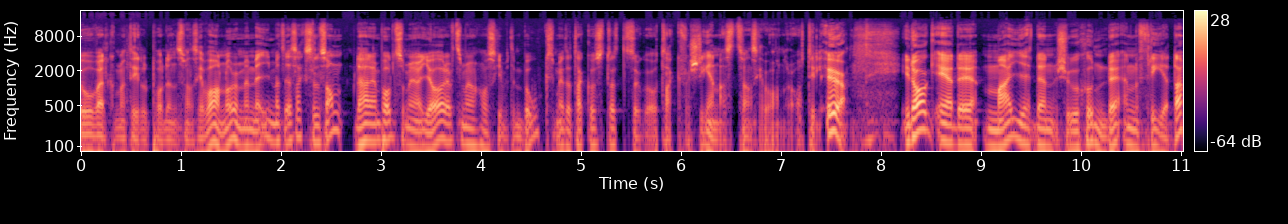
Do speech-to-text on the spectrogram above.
och välkomna till podden Svenska vanor med mig, Mattias Axelsson. Det här är en podd som jag gör eftersom jag har skrivit en bok som heter Tack och stöttsuga och tack för senast Svenska vanor A till Ö. Idag är det maj den 27, en fredag,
